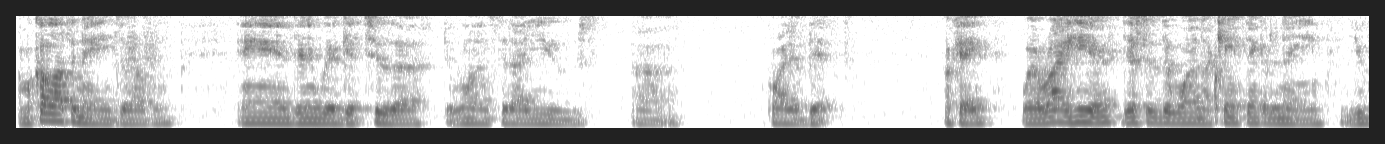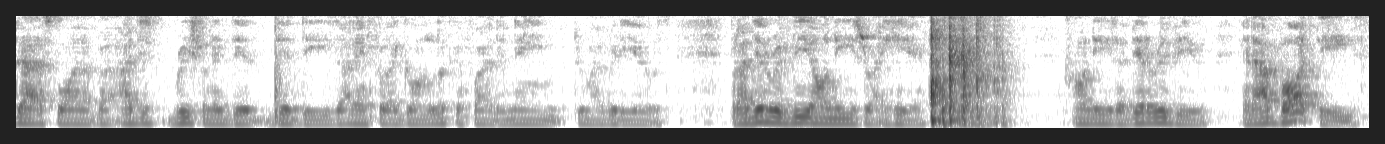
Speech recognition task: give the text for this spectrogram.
I'm gonna call out the names of them, and then we'll get to the, the ones that I use uh, quite a bit. Okay, well right here, this is the one, I can't think of the name. You guys go on about, I just recently did, did these. I didn't feel like going looking for the name through my videos. But I did a review on these right here. On these, I did a review. And I bought these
